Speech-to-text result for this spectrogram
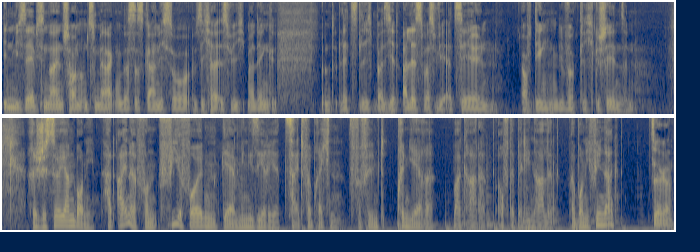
in mich selbst hineinschauen, um zu merken, dass es gar nicht so sicher ist, wie ich immer denke. Und letztlich basiert alles, was wir erzählen, auf Dingen, die wirklich geschehen sind. Regisseur Jan Bonny hat eine von vier Folgen der Miniserie Zeitverbrechen verfilmt. Premiere war gerade auf der Berlinale. Herr Bonny, vielen Dank. Sehr gern.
